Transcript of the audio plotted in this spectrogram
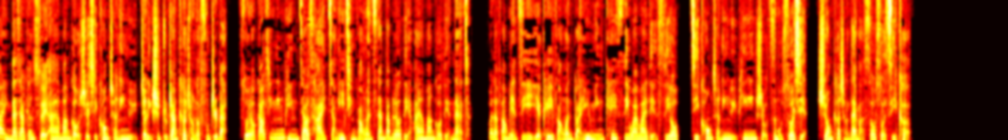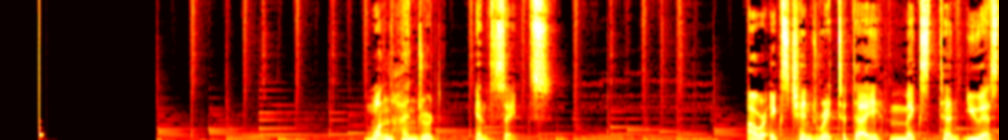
欢迎大家跟随 airmango 学习空乘英语，这里是主站课程的复制版。所有高清音频教材讲义，请访问三 w 点 airmango 点 net。为了方便记忆，也可以访问短域名 kcyy 点 co 及空乘英语拼音首字母缩写，使用课程代码搜索即可。One hundred and six. Our exchange rate today makes ten U.S.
